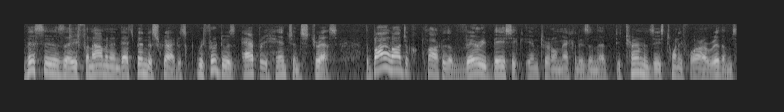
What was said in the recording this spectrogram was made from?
this is a phenomenon that's been described. It's referred to as apprehension stress. The biological clock is a very basic internal mechanism that determines these 24-hour rhythms,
